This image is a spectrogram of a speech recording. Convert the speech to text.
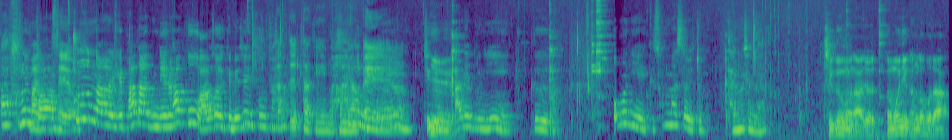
아 그러니까 많이 드세요. 추운 날 이렇게 바다 일 하고 와서 이렇게 매생이국 따뜻하게 먹으면 하면 예. 지금 예. 아내분이 그 어머니의 그 손맛을 좀 닮으셨나요? 지금은 아주 어머니 간 것보다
